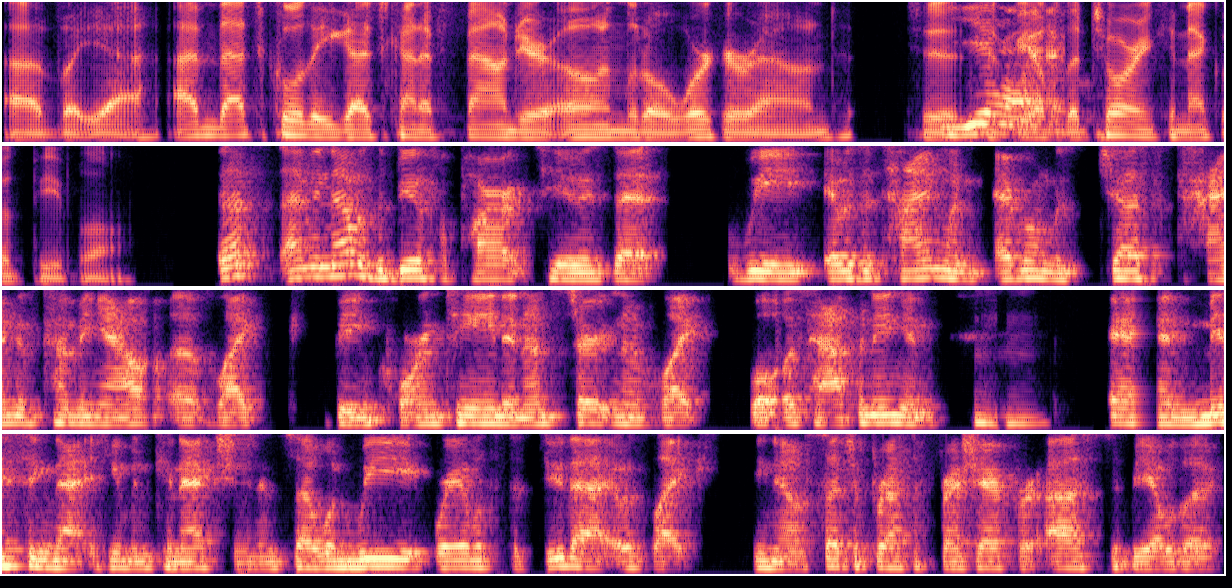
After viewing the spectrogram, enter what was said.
Uh, but yeah, and that's cool that you guys kind of found your own little workaround to, yeah. to be able to tour and connect with people. That's, I mean, that was the beautiful part too, is that we, it was a time when everyone was just kind of coming out of like being quarantined and uncertain of like what was happening and, mm-hmm. and missing that human connection. And so when we were able to do that, it was like, you know, such a breath of fresh air for us to be able to,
